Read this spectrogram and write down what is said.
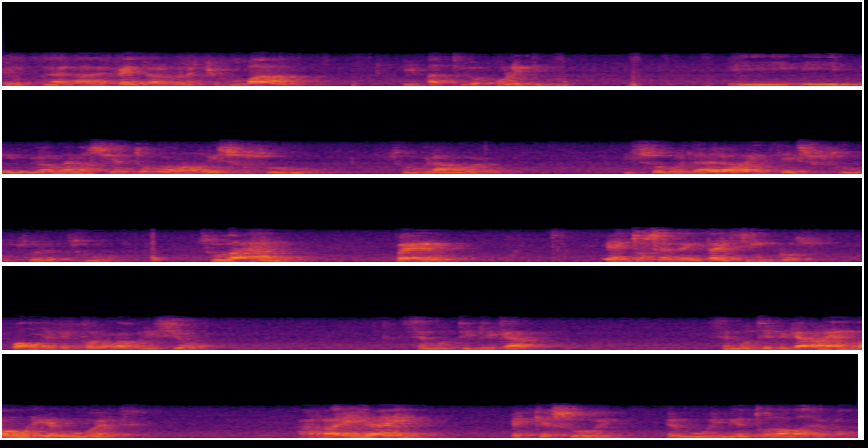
en la, defensa de los derechos humanos y partidos políticos. Y, y, no es menos cierto que uno hizo su, su gran hueco, hizo verdaderamente hizo su, su, su su daño. Pero estos 75 hombres que fueron a prisión se multiplicaron. Se multiplicaron en hombres y en mujeres. A raíz de ahí es que surge el movimiento Damas de Blanco.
